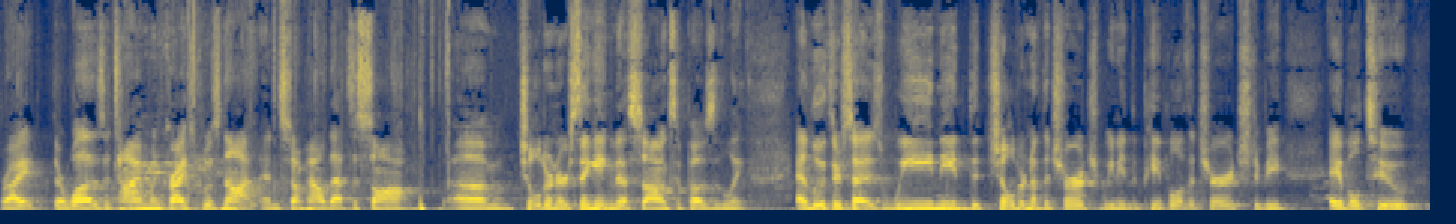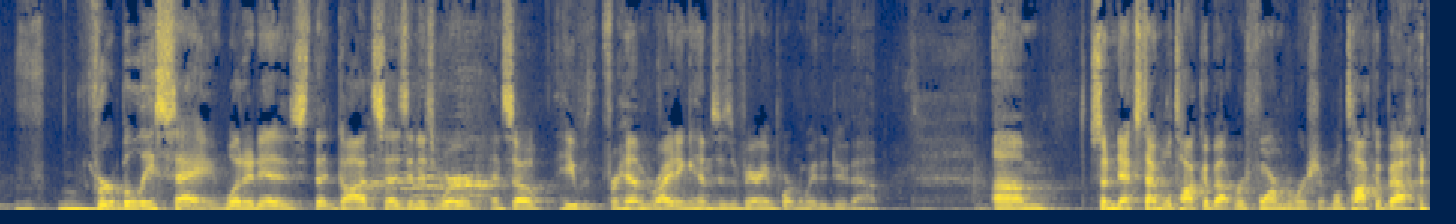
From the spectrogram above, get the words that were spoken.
right? There was a time when Christ was not, and somehow that's a song. Um, children are singing this song supposedly, and Luther says we need the children of the church, we need the people of the church to be able to verbally say what it is that God says in His Word. And so, he, for him, writing hymns is a very important way to do that. Um, so, next time we'll talk about Reformed worship. We'll talk about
